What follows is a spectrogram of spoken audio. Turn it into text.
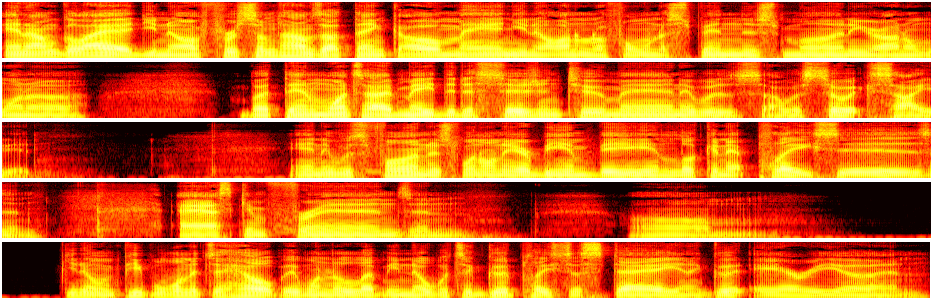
and I'm glad, you know, for sometimes I think, oh man, you know, I don't know if I want to spend this money or I don't want to. But then once I had made the decision to, man, it was, I was so excited. And it was fun. I just went on Airbnb and looking at places and asking friends and, um, you know, and people wanted to help. They wanted to let me know what's a good place to stay in a good area, and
